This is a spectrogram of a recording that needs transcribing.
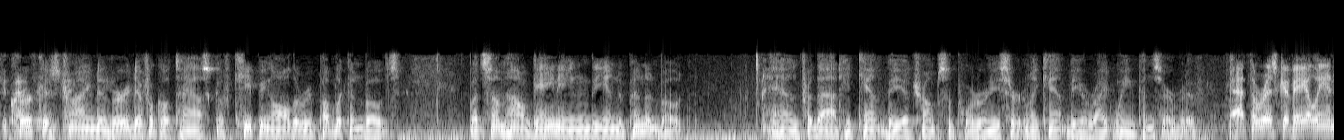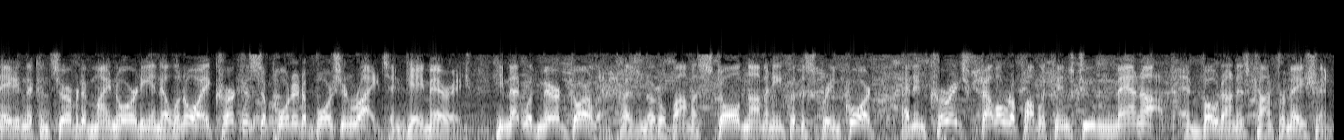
You, Kirk is trying the very difficult task of keeping all the Republican votes, but somehow gaining the independent vote. And for that, he can't be a Trump supporter, and he certainly can't be a right-wing conservative. At the risk of alienating the conservative minority in Illinois, Kirk has supported abortion rights and gay marriage. He met with Merrick Garland, President Obama's stalled nominee for the Supreme Court, and encouraged fellow Republicans to man up and vote on his confirmation.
